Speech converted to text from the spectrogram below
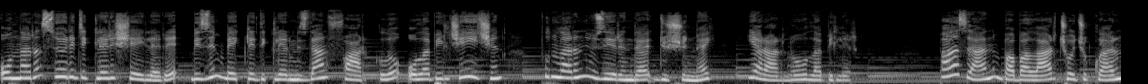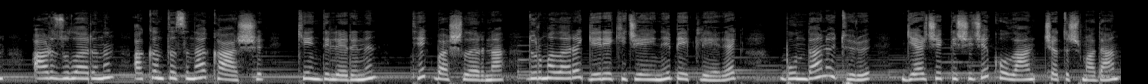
onların söyledikleri şeyleri bizim beklediklerimizden farklı olabileceği için bunların üzerinde düşünmek yararlı olabilir. Bazen babalar çocukların arzularının akıntısına karşı kendilerinin tek başlarına durmaları gerekeceğini bekleyerek bundan ötürü gerçekleşecek olan çatışmadan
